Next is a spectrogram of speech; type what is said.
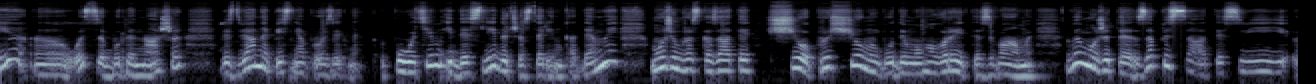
І е, ось це буде наша різдвяна пісня про зікне. Потім іде слідуча сторінка, де ми можемо розказати, що, про що ми будемо говорити з вами. Ви можете записати свій. Е,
